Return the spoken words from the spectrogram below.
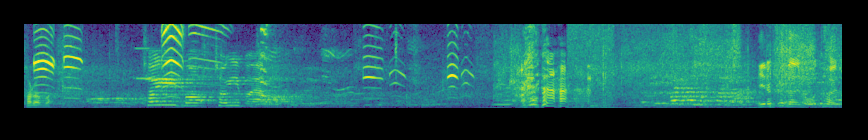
걸어봐. 저희 뭐 저희 뭐야? 이렇게 다니면 어떡하지?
